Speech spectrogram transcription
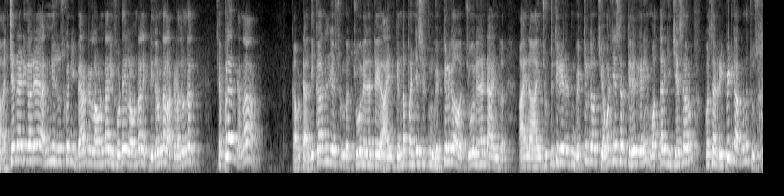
అచ్చెన్నాయుడు గారే అన్నీ చూసుకొని ఈ బ్యానర్ ఇలా ఉండాలి ఈ ఫోటో ఇలా ఉండాలి ఇక్కడ ఇది ఉండాలి అక్కడ అది ఉండాలి. చెప్పలేరు కదా? కాబట్టి అధికారులు చేస్తుండొచ్చు లేదంటే ఆయన కింద పనిచేసేటువంటి వ్యక్తులు కావచ్చు లేదంటే ఆయన ఆయన ఆయన చుట్టూ తిరిగేటటువంటి వ్యక్తులు కావచ్చు ఎవరు చేశారో తెలియదు కానీ మొత్తానికి చేశారు. ఒకసారి రిపీట్ కాకుండా చూసుకోండి.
